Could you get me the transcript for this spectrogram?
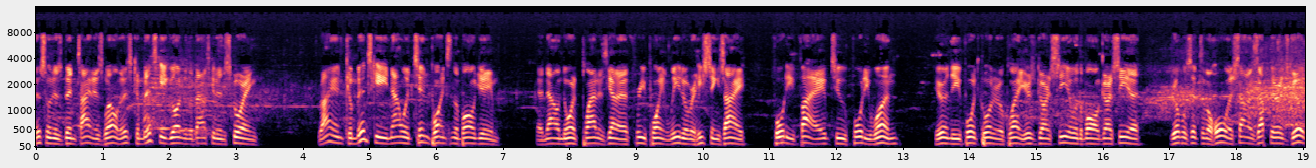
This one has been tight as well. There's Kaminsky going to the basket and scoring. Ryan Kaminsky now with 10 points in the ball game. And now North Platte has got a three-point lead over Hastings High, 45 to 41. Here in the fourth quarter of play, here's Garcia with the ball. Garcia dribbles it to the hole. The shot is up there. It's good.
